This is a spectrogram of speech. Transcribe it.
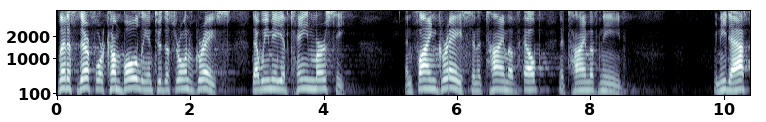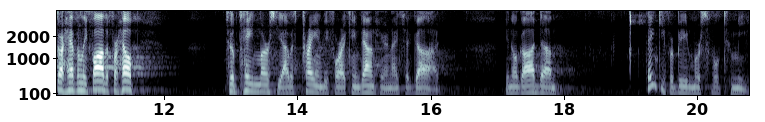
Let us therefore come boldly into the throne of grace, that we may obtain mercy and find grace in a time of help, in a time of need. We need to ask our Heavenly Father for help to obtain mercy. I was praying before I came down here, and I said, God, you know, God, um, thank you for being merciful to me.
